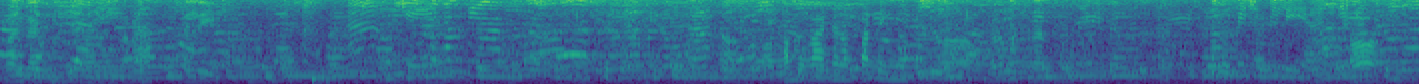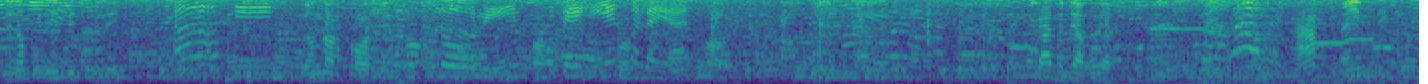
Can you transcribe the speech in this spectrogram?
Yung nakasali. Ah, okay. Kamukha siya ng pating, no? Uh, pero masarap. Pang fish fillet yan. Di Oh, yun ang pinipis-pilis. Ah, okay. Yung naka-frozen. Sorry. Puti, yan pala yan. Oh, Kano dyan, kuya? Ha? 90.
